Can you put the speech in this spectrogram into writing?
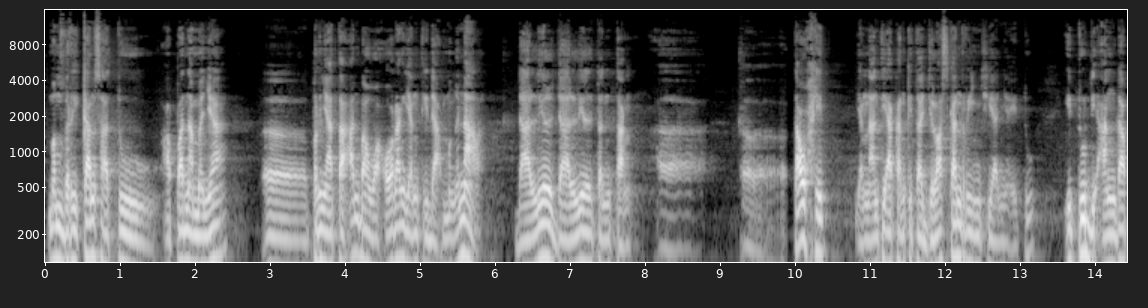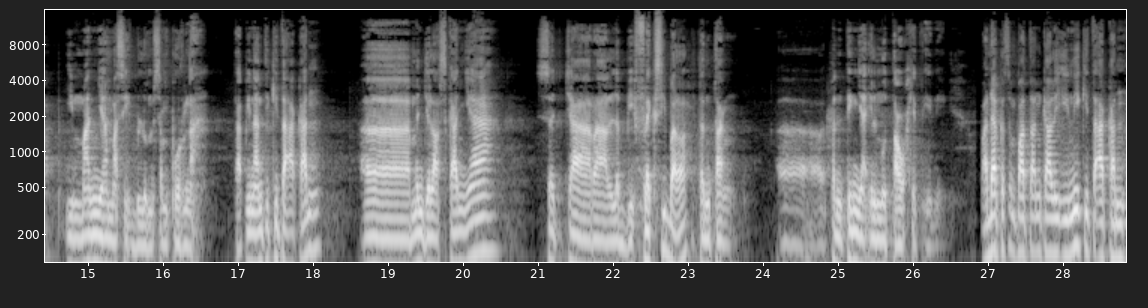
memberikan satu apa namanya e, pernyataan bahwa orang yang tidak mengenal dalil-dalil tentang e, e, tauhid yang nanti akan kita jelaskan rinciannya itu itu dianggap imannya masih belum sempurna. Tapi nanti kita akan e, menjelaskannya secara lebih fleksibel tentang uh, pentingnya ilmu tauhid ini. Pada kesempatan kali ini kita akan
